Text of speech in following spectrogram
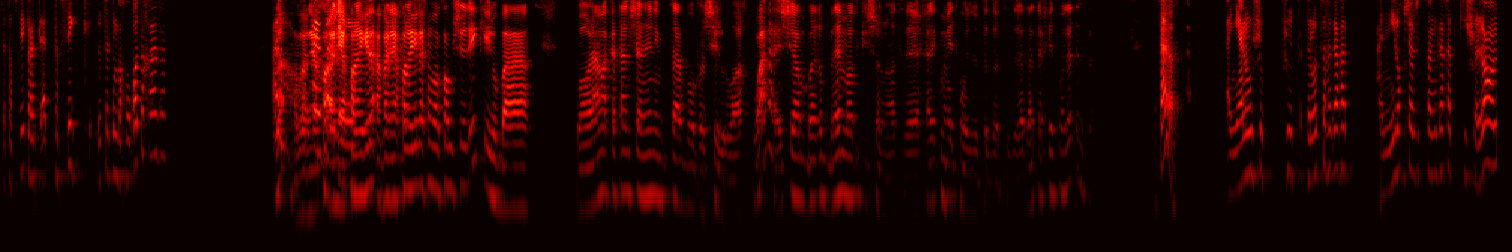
אתה תפסיק, תפסיק לצאת עם בחורות אחרי זה? לא, אבל אני, יכול, אני יכול להגיד, אבל אני יכול להגיד לך במקום שלי, כאילו, ב, בעולם הקטן שאני נמצא בו בשילוח, וואלה, יש שם הרבה מאוד כישרונות, וחלק מההתמודדות הזאת זה לדעת איך להתמודד עם זה. בסדר, העניין הוא שפשוט אתה לא צריך לקחת, אני לא חושבת שצריך לקחת כישלון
